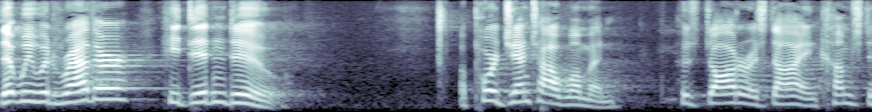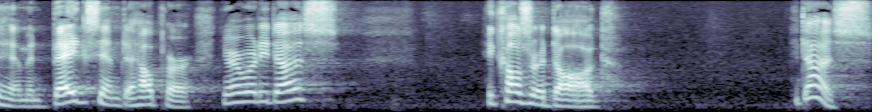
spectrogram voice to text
that we would rather he didn't do. A poor Gentile woman whose daughter is dying comes to him and begs him to help her. You remember what he does? He calls her a dog. He does.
